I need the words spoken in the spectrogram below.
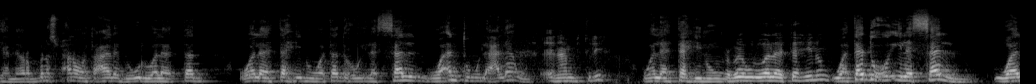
يعني ربنا سبحانه وتعالى بيقول ولا تد ولا تهنوا وتدعوا إلى السلم وأنتم الأعلون. نعم بتقول إيه؟ ولا تهنوا. ربنا يقول ولا تهنوا. وتدعوا إلى السلم و-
